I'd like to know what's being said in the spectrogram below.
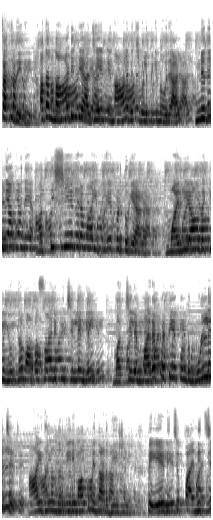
സഹൃദയരെ അതാ നാടിന്റെ അജയൻ എന്നാളെ വെച്ച് വിളിപ്പിക്കുന്ന ഒരാൾ നെതന്യാഹുവിനെ അതിശയകരമായി ഭയപ്പെടുത്തുകയാണ്. മര്യാദയ്ക്ക് യുദ്ധം അവസാനിപ്പിച്ചില്ലെങ്കിൽ മച്ചിലെ മരപ്പട്ടിയെ കൊണ്ട് മുള്ളിച്ച് ആയുധങ്ങൾ നിർവീര്യമാക്കും എന്നാണ് ഭീഷണി. പേടിച്ച് പനിച്ച്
